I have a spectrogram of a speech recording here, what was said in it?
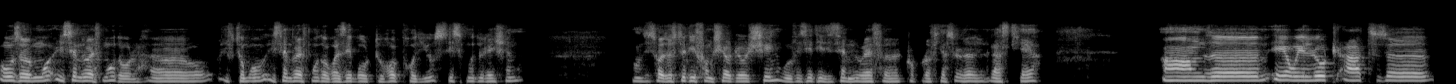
all the ECMWF model, uh, if the ECMWF model was able to reproduce this modulation. And this was a study from Xiao Shin, who visited ECMWF a couple of years uh, last year. And uh, here we look at the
